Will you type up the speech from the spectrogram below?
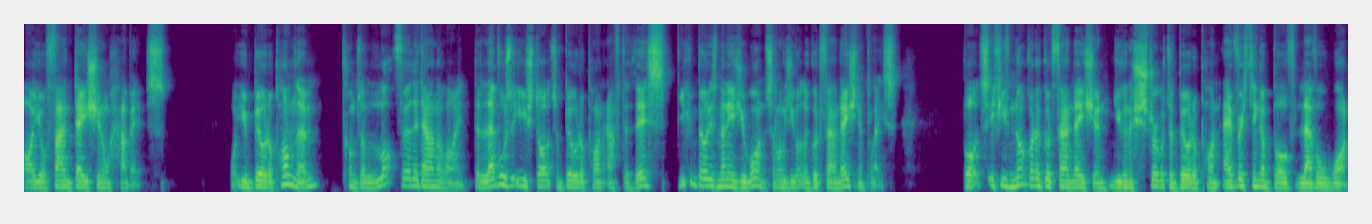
are your foundational habits. What you build upon them comes a lot further down the line. The levels that you start to build upon after this, you can build as many as you want so long as you've got the good foundation in place. But if you've not got a good foundation, you're going to struggle to build upon everything above level one.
